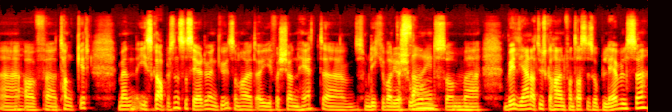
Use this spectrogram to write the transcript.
uh, Ja, av uh, tanker. Men i skapelsen så ser du en Gud som har et øye for skjønnhet, som liker variasjon, Design. som Mm. vil gjerne at du skal ha en fantastisk opplevelse.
